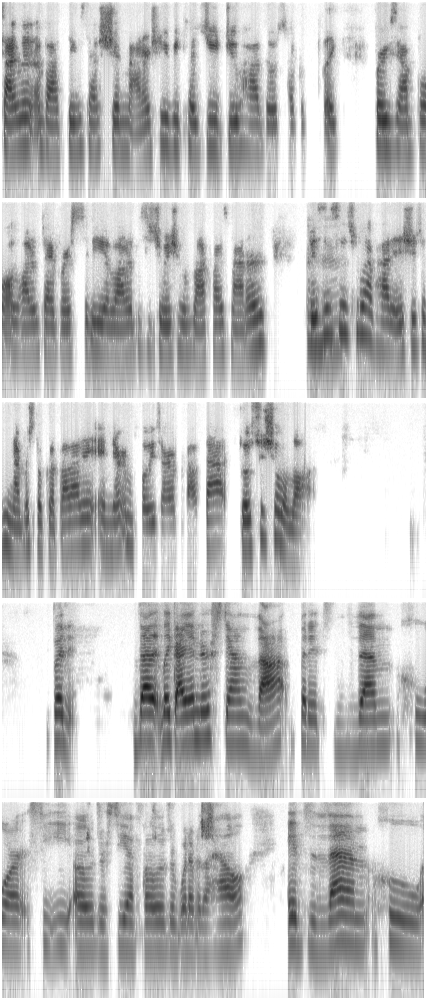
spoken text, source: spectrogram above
silent about things that should matter to you because you do have those type of like, for example, a lot of diversity, a lot of the situation with Black Lives Matter, mm-hmm. businesses who have had issues and never spoke up about it, and their employees are about that, goes to show a lot. But that like I understand that, but it's them who are CEOs or CFOs or whatever the hell. It's them who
